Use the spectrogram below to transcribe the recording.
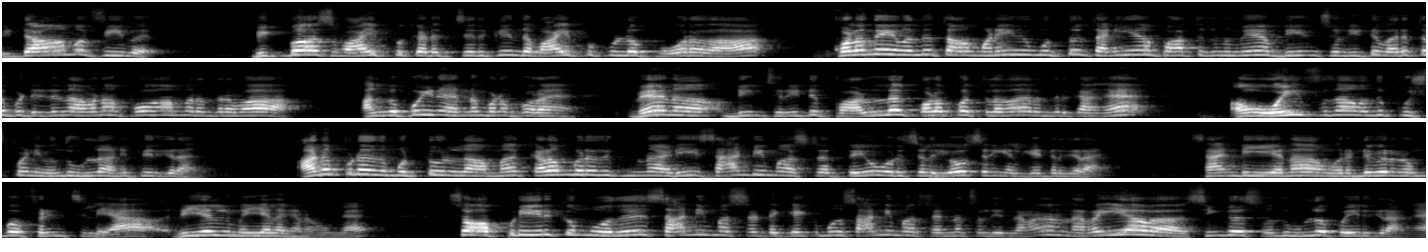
விடாம ஃபீவர் பிக் பாஸ் வாய்ப்பு கிடைச்சிருக்கு இந்த வாய்ப்புக்குள்ள போறதா? குழந்தைய வந்து தான் மனைவி மட்டும் தனியா பாத்துக்கணுமே அப்படின்னு சொல்லிட்டு வருத்தப்பட்டுட்டு நான் வேணா போகாம இருந்துறவா? அங்க போய் நான் என்ன பண்ண போறேன்? வேணாம் அப்படின்னு சொல்லிட்டு பல குழப்பத்துல தான் இருந்திருக்காங்க. அவங்க ஒய்ஃப் தான் வந்து புஷ் பண்ணி வந்து உள்ள அனுப்பியிருக்கிறாங்க. அனுப்புனது மட்டும் இல்லாம கிளம்புறதுக்கு முன்னாடி சாண்டி மாஸ்டர்ட்டையும் ஒரு சில யோசனைகள் கேட்டிருக்கிறாங்க. சாண்டி ஏன்னா அவங்க ரெண்டு பேரும் ரொம்ப ஃப்ரெண்ட்ஸ் இல்லையா? ரியல் மெய்யலகனவங்க ஸோ அப்படி இருக்கும்போது சாண்டி மாஸ்டர்கிட்ட கேட்கும்போது சாண்டி மாஸ்டர் என்ன சொல்லியிருக்காங்கன்னா நிறைய சிங்கர்ஸ் வந்து உள்ளே போயிருக்கிறாங்க.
